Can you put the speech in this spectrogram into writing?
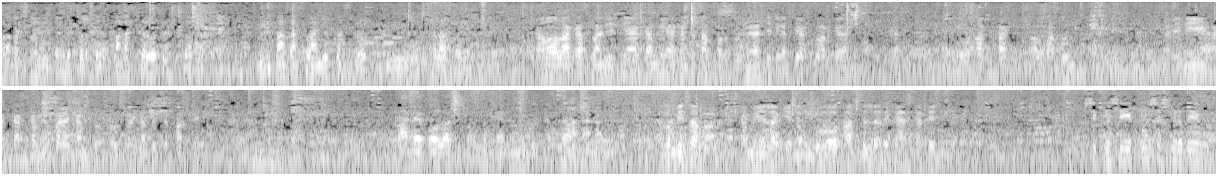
Langkah selanjutnya seperti langkah selanjutnya seperti langkah selanjutnya seperti? Kalau langkah selanjutnya kami akan tetap berkoordinasi dengan pihak keluarga ya, untuk hak-hak almarhum dan ini akan kami upayakan untuk selesaikan secepatnya. Pak ada evaluasi Pak terkait kecelakaan Belum bisa Pak, kami lagi nunggu hasil dari KNKT juga. masih proses berarti ya Pak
